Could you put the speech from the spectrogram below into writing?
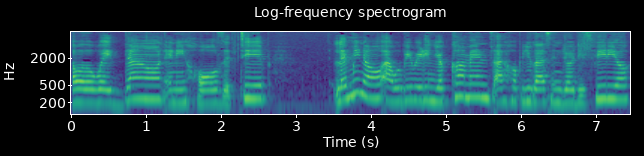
all the way down and it holds the tip let me know. I will be reading your comments. I hope you guys enjoyed this video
